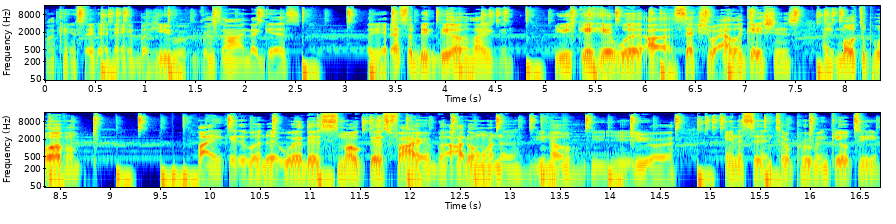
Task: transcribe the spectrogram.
i can't say that name but he re- resigned i guess but yeah that's a big deal like you get hit with uh, sexual allegations like multiple of them like where there's smoke there's fire but i don't want to you know you, you're innocent until proven guilty,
